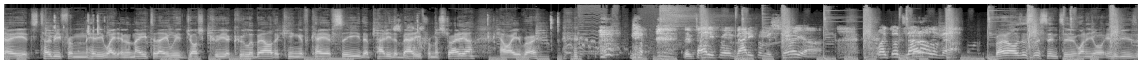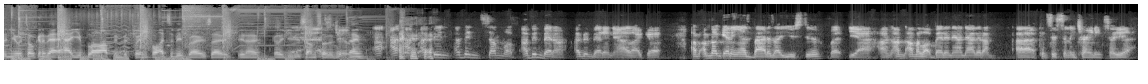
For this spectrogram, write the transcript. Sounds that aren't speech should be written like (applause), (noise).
Okay, it's Toby from Heavyweight MMA today with Josh Kuya Culibao, the king of KFC, the Paddy the Baddy from Australia. How are you, bro? (laughs) the Paddy from Baddy from Australia. What, what's that all about? Bro, I was just listening to one of your interviews and you were talking about how you blow up in between fights a bit, bro. So you know, got to give yeah, you some sort of true. nickname. I, have been, I've been somewhat, I've been better. I've been better now. Like. Uh, I'm, I'm not getting as bad as I used to, but yeah, I'm, I'm, I'm a lot better now. Now that I'm uh, consistently training, so yeah.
